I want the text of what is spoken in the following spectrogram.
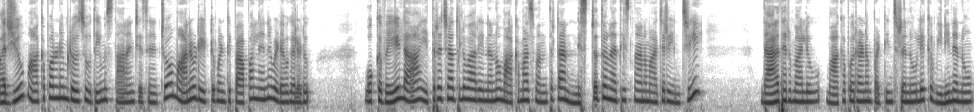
మరియు మాఘ పౌర్ణమి రోజు ఉదయం స్నానం చేసినచో మానవుడు ఎటువంటి పాపాలనైనా విడవగలడు. ఒకవేళ ఇతర జాతుల వారైనను మాఘమాసం అంతటా నిష్ఠతో నది స్నానం ఆచరించి దానధర్మాలు మాఘపురాణం పఠించడను లేక వినినను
